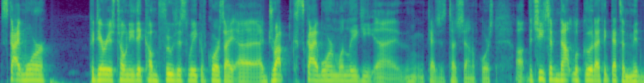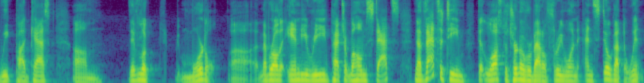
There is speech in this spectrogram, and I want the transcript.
Skyy Moore, Kadarius Toney, they come through this week. Of course, I uh, I dropped Skyy Moore in one league. He uh, catches a touchdown. Of course, uh, the Chiefs have not looked good. I think that's a midweek podcast. Um, they've looked mortal. Uh, remember all the Andy Reid, Patrick Mahomes stats? Now that's a team that lost the turnover battle three one and still got the win.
